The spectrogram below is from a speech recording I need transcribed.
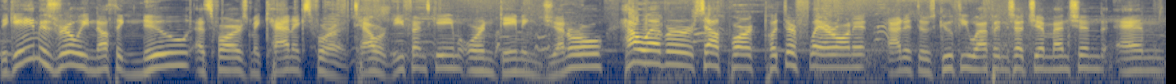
the game is really nothing new as far as mechanics for a tower defense game or in gaming general. However, South Park put their flair on it, added those goofy weapons that Jim mentioned, and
